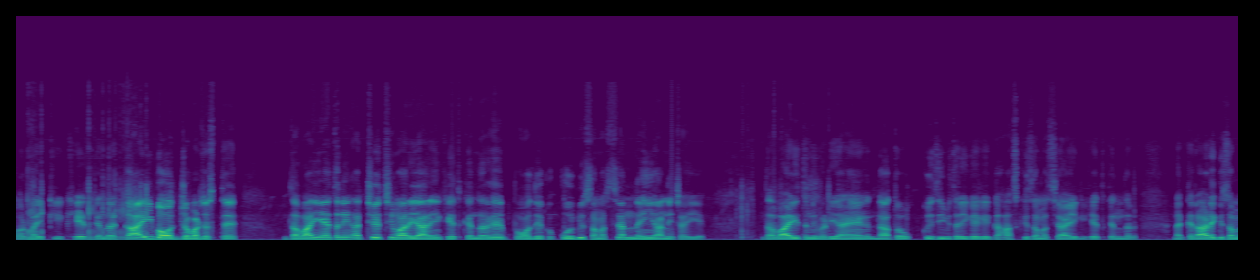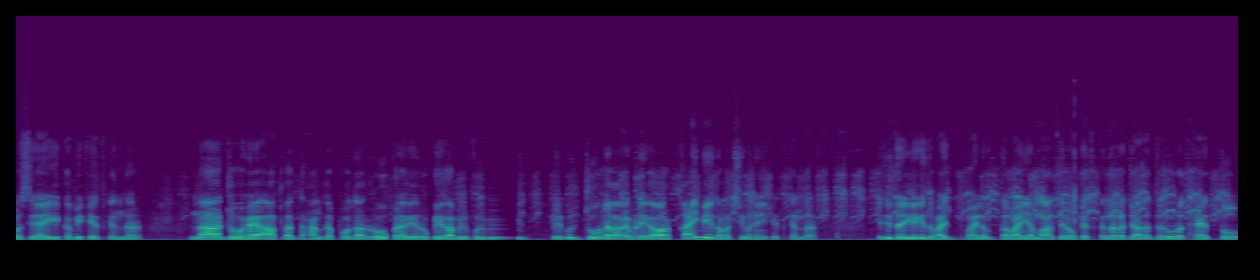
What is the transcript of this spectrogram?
और भाई की खेत के अंदर काई बहुत ज़बरदस्त है। दवाइयाँ इतनी अच्छी अच्छी मारी जा रही हैं खेत के अंदर के पौधे को कोई भी समस्या नहीं आनी चाहिए। दवाई इतनी बढ़िया है, ना तो किसी भी तरीके की घास की समस्या आएगी खेत के अंदर, ना किराड़े की समस्या आएगी कभी खेत के अंदर, ना जो है आपका धान का पौधा रोक लगे रुकेगा बिल्कुल भी, बिल्कुल ज़ोर लगा के बढ़ेगा और काई भी एकदम अच्छी बनेगी खेत के अंदर। इसी तरीके की भाई भाई लोग दवाइयाँ मारते रहो, खेत के अंदर अगर ज़्यादा ज़रूरत है तो।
